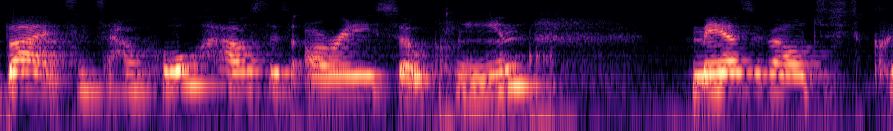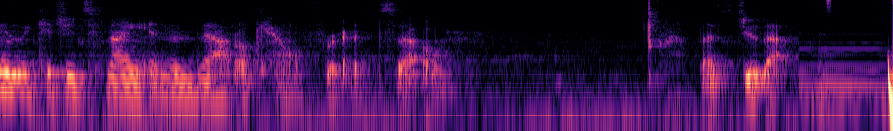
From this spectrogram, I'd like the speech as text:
but since our whole house is already so clean may as well just clean the kitchen tonight and then that'll count for it. So let's do that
